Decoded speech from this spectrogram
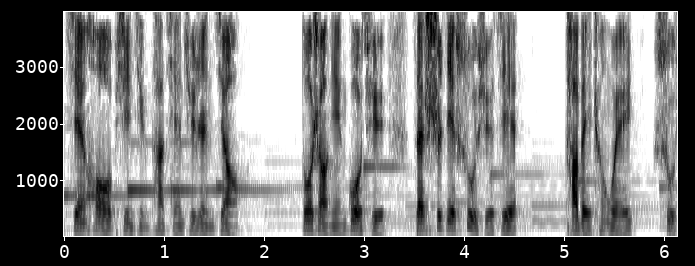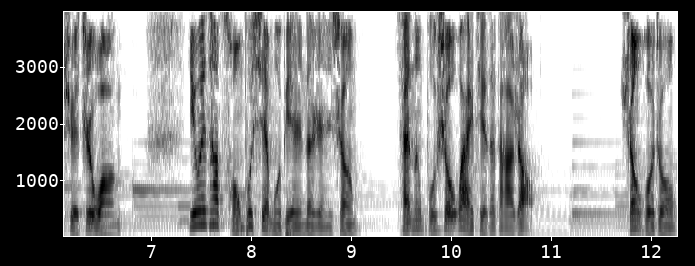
先后聘请他前去任教，多少年过去，在世界数学界，他被称为数学之王，因为他从不羡慕别人的人生，才能不受外界的打扰。生活中，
